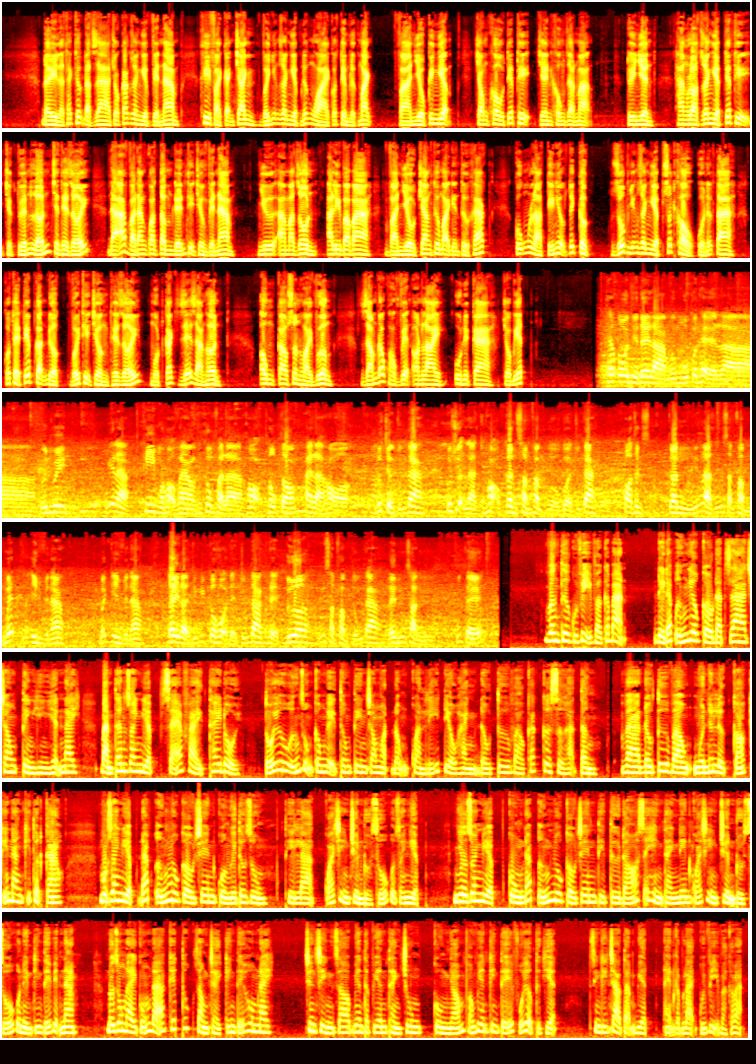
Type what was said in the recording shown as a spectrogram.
đây là thách thức đặt ra cho các doanh nghiệp Việt Nam khi phải cạnh tranh với những doanh nghiệp nước ngoài có tiềm lực mạnh và nhiều kinh nghiệm trong khâu tiếp thị trên không gian mạng. Tuy nhiên, hàng loạt doanh nghiệp tiếp thị trực tuyến lớn trên thế giới đã và đang quan tâm đến thị trường Việt Nam như Amazon, Alibaba và nhiều trang thương mại điện tử khác cũng là tín hiệu tích cực giúp những doanh nghiệp xuất khẩu của nước ta có thể tiếp cận được với thị trường thế giới một cách dễ dàng hơn. Ông Cao Xuân Hoài Vương, Giám đốc Học viện Online Unica cho biết. Theo tôi thì đây là một mối quan hệ là win-win. Nghĩa là khi mà họ vào thì không phải là họ thâu tóm hay là họ nuốt chửng chúng ta. Câu chuyện là họ cần sản phẩm của của chúng ta. Họ thực cần những là những sản phẩm made in Việt Nam, make in Việt Nam. Đây là những cái cơ hội để chúng ta có thể đưa những sản phẩm của chúng ta lên những sàn quốc tế. Vâng thưa quý vị và các bạn, để đáp ứng yêu cầu đặt ra trong tình hình hiện nay, bản thân doanh nghiệp sẽ phải thay đổi tối ưu ứng dụng công nghệ thông tin trong hoạt động quản lý điều hành đầu tư vào các cơ sở hạ tầng và đầu tư vào nguồn nhân lực có kỹ năng kỹ thuật cao. Một doanh nghiệp đáp ứng nhu cầu trên của người tiêu dùng thì là quá trình chuyển đổi số của doanh nghiệp. Nhiều doanh nghiệp cùng đáp ứng nhu cầu trên thì từ đó sẽ hình thành nên quá trình chuyển đổi số của nền kinh tế Việt Nam. Nội dung này cũng đã kết thúc dòng chảy kinh tế hôm nay. Chương trình do biên tập viên Thành Trung cùng nhóm phóng viên kinh tế phối hợp thực hiện. Xin kính chào tạm biệt, hẹn gặp lại quý vị và các bạn.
